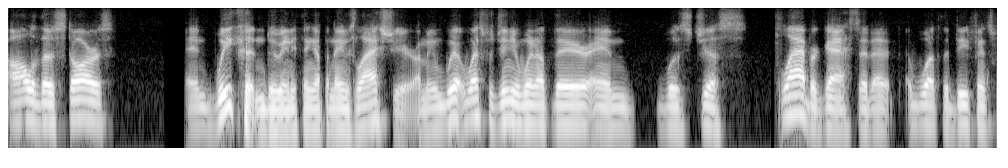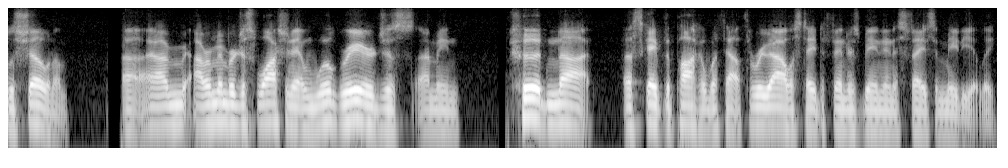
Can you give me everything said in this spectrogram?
All of those stars, and we couldn't do anything up in Ames last year. I mean, West Virginia went up there and was just flabbergasted at what the defense was showing them. Uh, I, I remember just watching it, and Will Grier just, I mean, could not escape the pocket without three Iowa State defenders being in his face immediately.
